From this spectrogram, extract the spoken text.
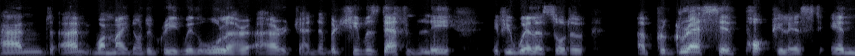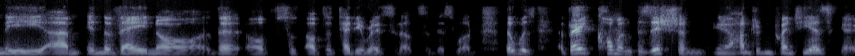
and um, one might not agree with all her, her agenda but she was definitely if you will a sort of a progressive populist in the um, in the vein or the of of the Teddy Roosevelts of this world. There was a very common position, you know, 120 years ago,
